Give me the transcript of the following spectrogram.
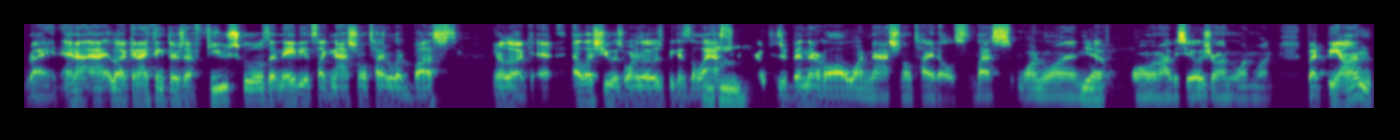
Right. And I, I, look, and I think there's a few schools that maybe it's like national title or bust. You know, look, LSU is one of those because the last mm-hmm. coaches who've been there have all won national titles. Les won one. Yeah. One. Obviously, Orgeron won one. But beyond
